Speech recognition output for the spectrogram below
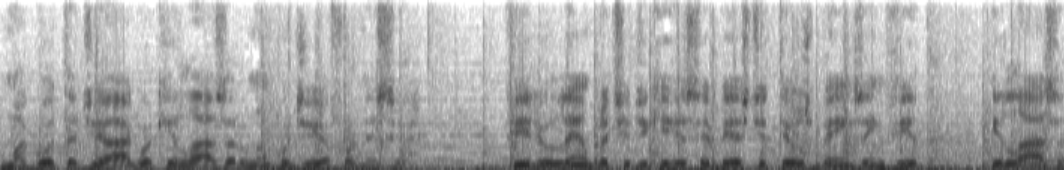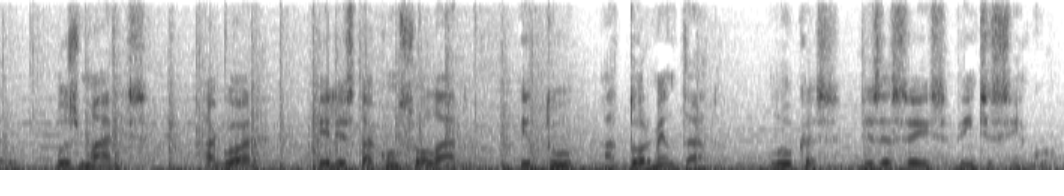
uma gota de água que Lázaro não podia fornecer. Filho, lembra-te de que recebeste teus bens em vida, e Lázaro, os males. Agora, ele está consolado, e tu, atormentado. Lucas 16, 25.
